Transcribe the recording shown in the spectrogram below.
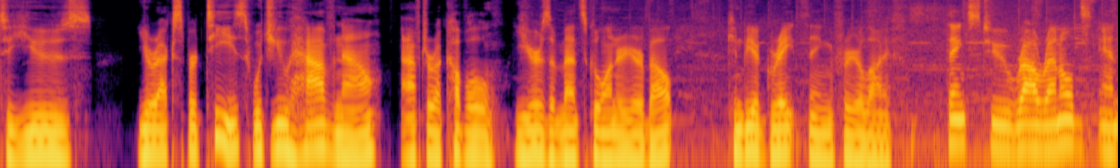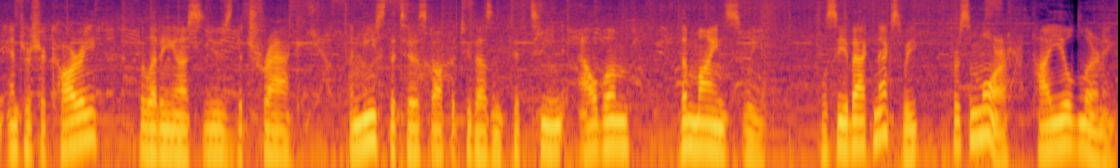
to use your expertise, which you have now after a couple years of med school under your belt, can be a great thing for your life. Thanks to Rou Reynolds and Enter Shikari for letting us use the track Anesthetist off the 2015 album The Mindsweep. We'll see you back next week for some more high yield learning.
